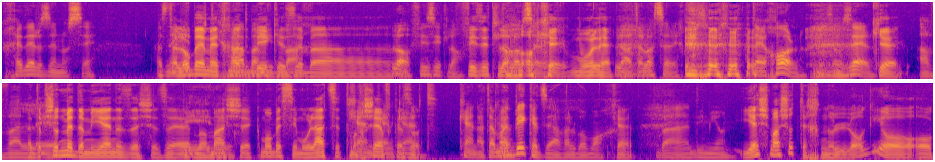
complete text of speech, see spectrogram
חדר זה נושא. אז אתה לא באמת מדביק את במטבח. זה ב... לא, פיזית לא. פיזית לא, לא. אוקיי, מעולה. לא, אתה לא צריך. אתה יכול, זה עוזר. כן. אבל... אתה אה, פשוט מדמיין את זה, שזה. ממש כמו בסימולציית כן, מחשב כן, כן. כזאת. כן, אתה כן. מדביק את זה, אבל במוח, כן. בדמיון. יש משהו טכנולוגי או, או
